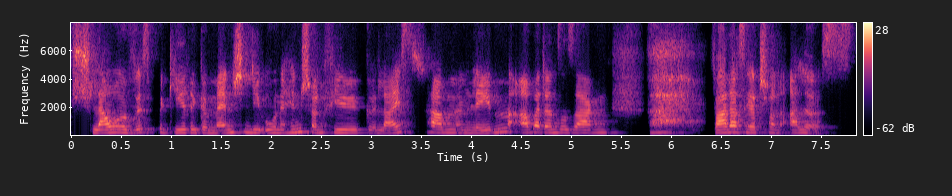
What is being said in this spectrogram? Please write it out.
schlaue, wissbegierige Menschen, die ohnehin schon viel geleistet haben im Leben, aber dann so sagen, ah, war das jetzt schon alles?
